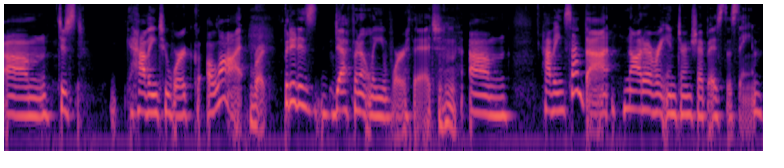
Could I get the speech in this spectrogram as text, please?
um, just having to work a lot. Right. But it is definitely worth it. Mm-hmm. Um, having said that, not every internship is the same.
